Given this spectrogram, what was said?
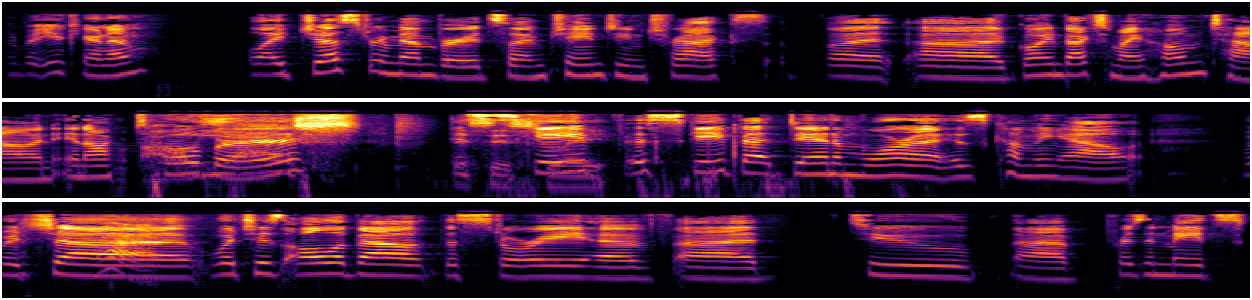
What about you, Kiernan? Well, I just remembered, so I'm changing tracks. But uh, going back to my hometown in October, Oh, yes. This is Escape sweet. Escape at Dannemora is coming out, which uh, Yeah. which is all about the story of uh, two uh, prison mates,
